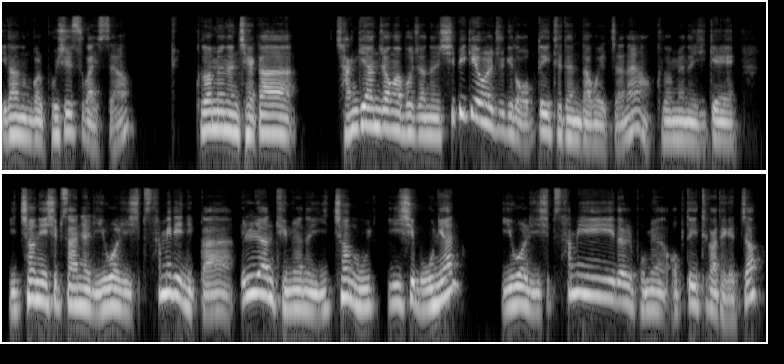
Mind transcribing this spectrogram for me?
23일이라는 걸 보실 수가 있어요. 그러면은 제가 장기 안정화 버전은 12개월 주기로 업데이트 된다고 했잖아요. 그러면은 이게 2024년 2월 23일이니까 1년 뒤면은 2025년 2월 23일을 보면 업데이트가 되겠죠?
